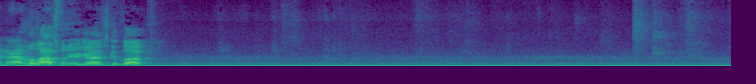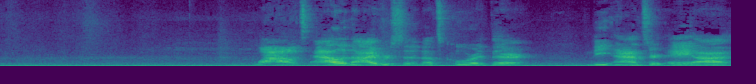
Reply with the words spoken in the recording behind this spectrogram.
Right, now the last one here, guys. Good luck. Wow, it's Allen Iverson. That's cool right there. The answer AI.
